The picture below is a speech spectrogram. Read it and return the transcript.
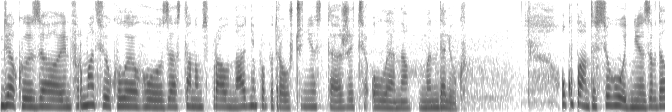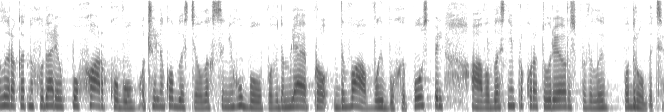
Дякую за інформацію, колего. За станом справ на Дніпропетровщині стежить Олена Мендалюк. Окупанти сьогодні завдали ракетних ударів по Харкову. Очільник області Олег Синігубов повідомляє про два вибухи поспіль. А в обласній прокуратурі розповіли подробиці.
